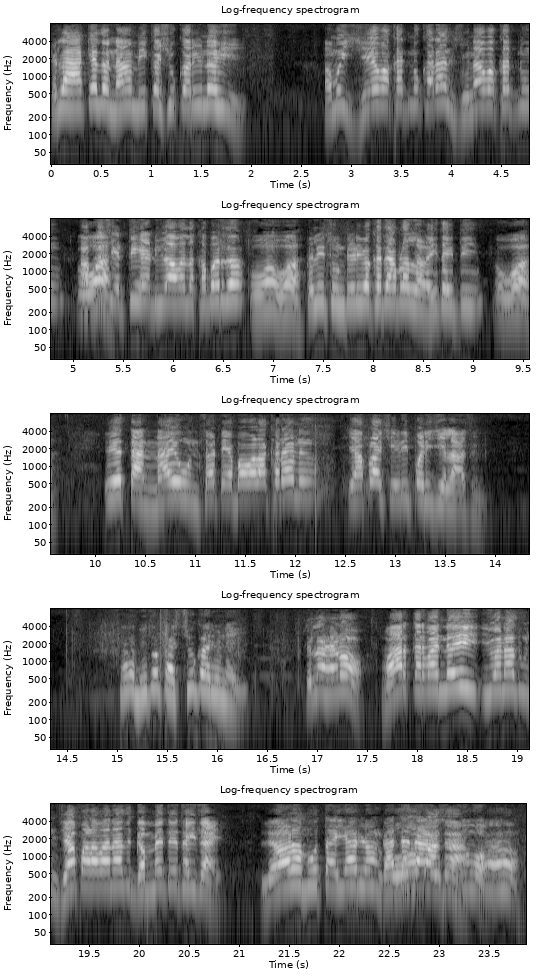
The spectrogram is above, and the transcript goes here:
એટલે આ કે તો ના મેં કશું કર્યું નહીં. અમે જે વખતનું ખરા ને જૂના વખતનું. આપણે શેઠી હેડ્યું આવે તો ખબર છે? ઓવા ઓવા. પેલી ચૂંટણી વખતે આપણે લડાઈ થઈ હતી. ઓવા. એ તાના એ ઊંચા ટેબા વાળા ખરા ને કે આપણા શેરી પડી ગયેલા છે. ના, મેં તો કશું કર્યું નહીં. એટલે હેડો વાર કરવા નહીં યુવાના ઊંઝા પાડવાના ગમે તે થઈ જાય. લેવાડો હું તૈયાર રહ્યો જ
